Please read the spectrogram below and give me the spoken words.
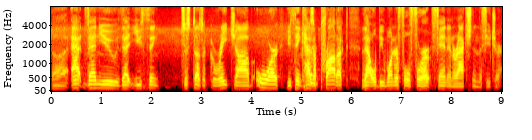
uh, at venue that you think just does a great job, or you think has a product that will be wonderful for fan interaction in the future?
